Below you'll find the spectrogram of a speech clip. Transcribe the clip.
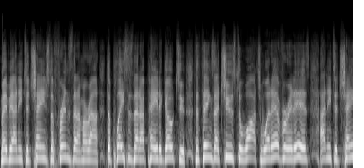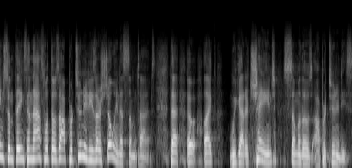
Maybe I need to change the friends that I'm around, the places that I pay to go to, the things I choose to watch, whatever it is. I need to change some things. And that's what those opportunities are showing us sometimes. That, uh, like, we got to change some of those opportunities.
